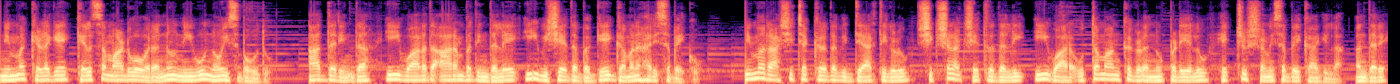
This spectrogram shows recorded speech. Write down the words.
ನಿಮ್ಮ ಕೆಳಗೆ ಕೆಲಸ ಮಾಡುವವರನ್ನು ನೀವು ನೋಯಿಸಬಹುದು. ಆದ್ದರಿಂದ ಈ ವಾರದ ಆರಂಭದಿಂದಲೇ ಈ ವಿಷಯದ ಬಗ್ಗೆ ಗಮನಹರಿಸಬೇಕು. ನಿಮ್ಮ ರಾಶಿಚಕ್ರದ ವಿದ್ಯಾರ್ಥಿಗಳು ಶಿಕ್ಷಣ ಕ್ಷೇತ್ರದಲ್ಲಿ ಈ ವಾರ ಉತ್ತಮ ಅಂಕಗಳನ್ನು ಪಡೆಯಲು ಹೆಚ್ಚು ಶ್ರಮಿಸಬೇಕಾಗಿಲ್ಲ. ಅಂದರೆ,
